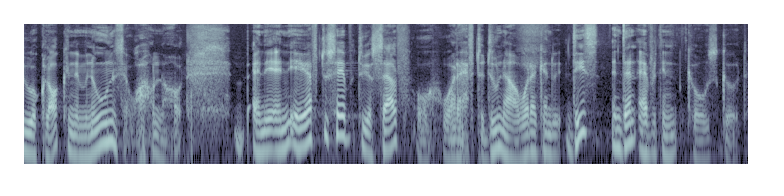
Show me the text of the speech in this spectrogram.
two o'clock in the noon. So wow, no. And, and you have to say to yourself, oh, what I have to do now, what I can do. This, and then everything goes good.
